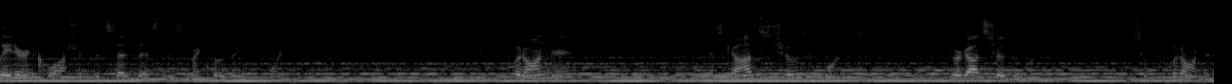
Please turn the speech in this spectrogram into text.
Later in Colossians, it says this, and this is my closing point. Put on then, as God's chosen ones, you are God's chosen ones. So put on them.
